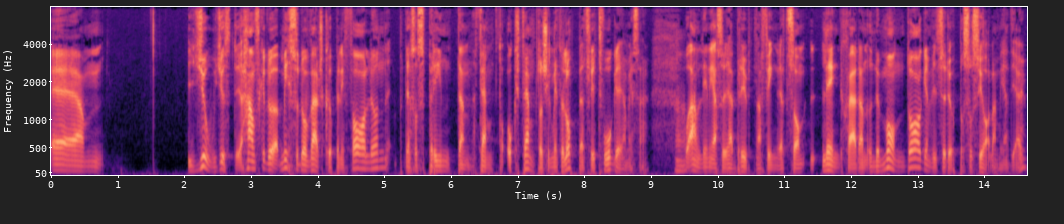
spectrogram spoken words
Ehm, jo, just det. Han ska då missa då världscupen i Falun, det är alltså sprinten 15 och 15 kilometerloppet, så det är två grejer jag missar. Och anledningen är alltså det här brutna fingret som längdskärdan under måndagen visade upp på sociala medier.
